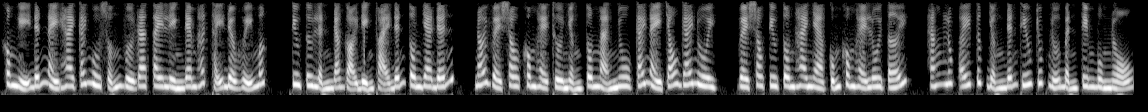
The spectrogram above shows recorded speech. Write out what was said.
không nghĩ đến này hai cái ngu xuẩn vừa ra tay liền đem hết thảy đều hủy mất, tiêu tư lệnh đã gọi điện thoại đến tôn gia đến, nói về sau không hề thừa nhận tôn mạng nhu cái này cháu gái nuôi, về sau tiêu tôn hai nhà cũng không hề lui tới, hắn lúc ấy tức giận đến thiếu chút nữa bệnh tim bùng nổ,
